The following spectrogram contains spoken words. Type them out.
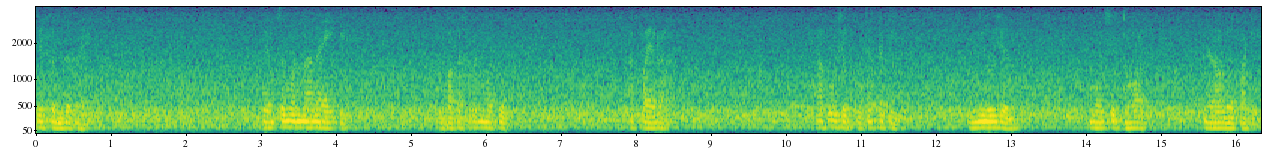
हे समजत आहे. त्यांचं म्हणणं आलं आहे की बाकासपण आणि हा पायरा हा होऊ शकतो. त्यासाठी नियोजन मुळशी धोवाळ आणि पाटील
